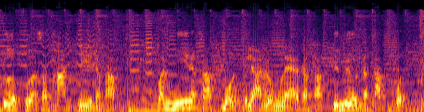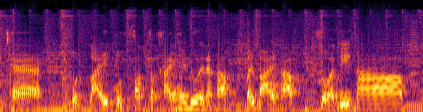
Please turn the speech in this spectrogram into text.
เอื้อเฟื้อสถานที่นะครับ วันนี้นะครับหมดเวลาลงแล้วนะครับอย่าลืมนะครับกดแชร์ กดไลค์กดซับสไครต์ให้ด้วยนะครับบ๊ายบายครับ สวัสดีครับ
